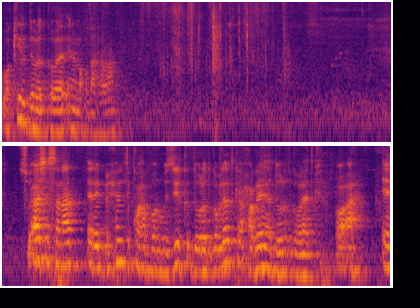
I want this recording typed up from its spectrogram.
wakiil dowlad goboleed inay noqdaan rabaan. Su'aasha sanaad erey bixinta ku habboon wasiirka dowlad goboleedka xogeyaha dowlad goboleedka oo ah e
